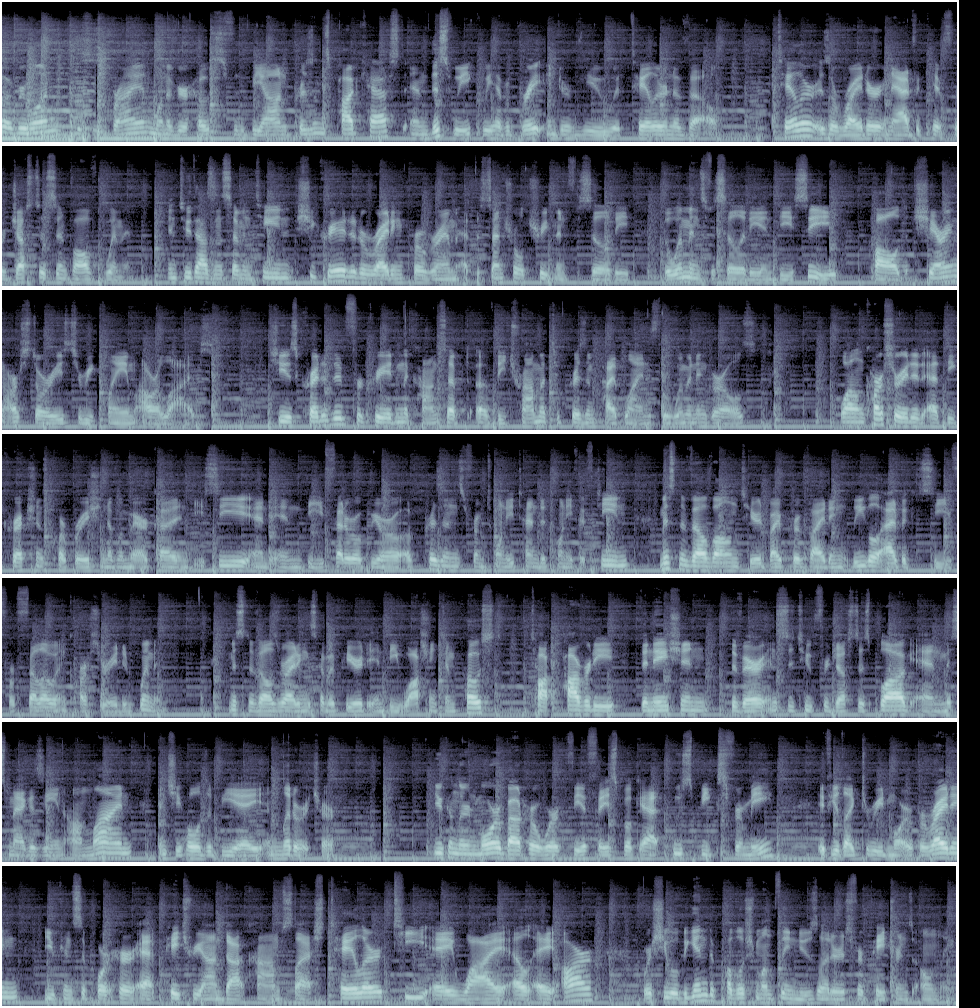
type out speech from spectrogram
Hello, everyone. This is Brian, one of your hosts for the Beyond Prisons podcast, and this week we have a great interview with Taylar Nuevelle. Taylar is a writer and advocate for justice involved women. In 2017, she created a writing program at the Central Treatment Facility, the women's facility in DC, called Sharing Our Stories to Reclaim Our Lives. She is credited for creating the concept of the trauma to prison pipeline for women and girls while incarcerated at the Corrections Corporation of America in DC and in the Federal Bureau of Prisons from 2010 to 2015, Ms. Nuevelle volunteered by providing legal advocacy for fellow incarcerated women. Ms. Nuevelle's writings have appeared in the Washington Post, Talk Poverty, The Nation, the Vera Institute for Justice blog, and Ms. Magazine online, and she holds a BA in literature. You can learn more about her work via Facebook at Who Speaks for Me, if you'd like to read more of her writing, you can support her at patreon.com slash Taylar, T-A-Y-L-A-R, where she will begin to publish monthly newsletters for patrons only.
